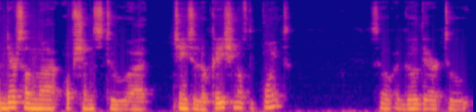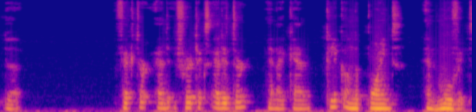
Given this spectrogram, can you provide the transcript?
And there's some uh, options to uh, change the location of the point. So I go there to the vector ed vertex editor and I can click on the point and move it.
